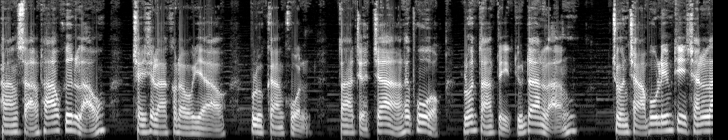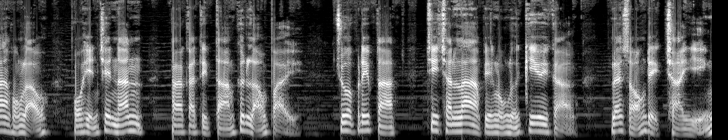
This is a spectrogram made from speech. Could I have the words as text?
พางสาวเท้าขึ้นเหลาชัยชลาคราวยาวปลุกกลางคน ตาเจิดจ้าและพวกล้วนตามติดอยู่ด้านหลังจนชาวผู้ลิ้มที่ชั้นล่างของเหลาพอเห็นเช่นนั้นพากันติดตามขึ้นเหลาไป ชั่วพริบตาที่ชั้นล่างเพียงหลงเหลือกี้วกางและสองเด็กชายหญิง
